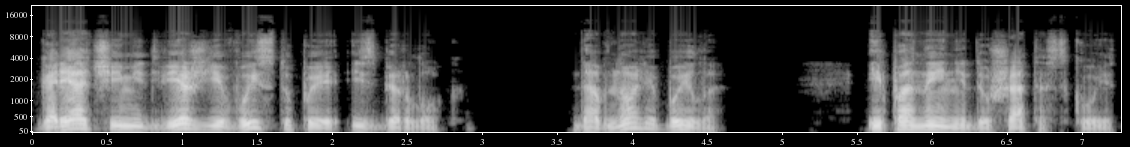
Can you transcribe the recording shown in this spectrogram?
горячие медвежьи выступы из берлог. Давно ли было? И поныне душа тоскует.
